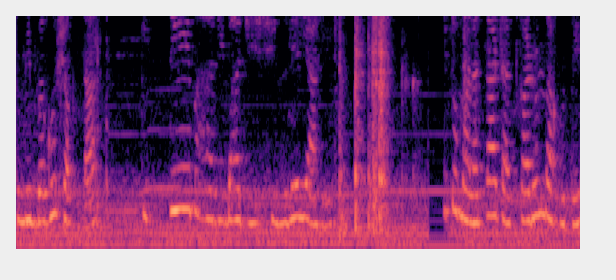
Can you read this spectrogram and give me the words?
तुम्ही बघू शकता किती भारी भाजी शिजलेली आहे. मी तुम्हाला ताटात काढून दाखवते.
